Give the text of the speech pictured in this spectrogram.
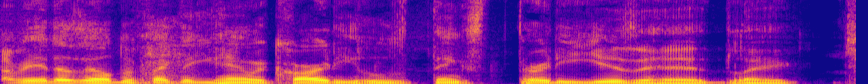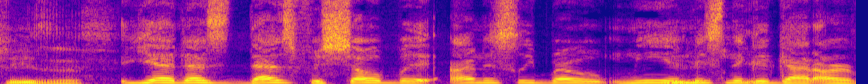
I mean, it doesn't help the fact that you hang with Carti, who thinks thirty years ahead. Like Jesus, yeah, that's that's for sure. But honestly, bro, me and You- this nigga got our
